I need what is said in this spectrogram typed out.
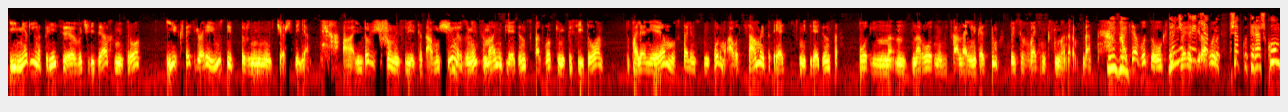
и медленно преть э, в очередях в метро. И, кстати говоря, и устрицы тоже не минуют чаши сия. А, им тоже шушуны светят. А мужчины, разумеется, ну, они переоденутся под лодками Посейдон, тополями М в сталинскую форму. А вот самые патриотичные переоденутся подлинно народный национальный костюм, то есть в ватник с номером, да. Мгм. Хотя вот, кстати Но некоторые в говоря, шапку, мировой в шапку пирожком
